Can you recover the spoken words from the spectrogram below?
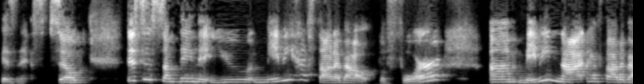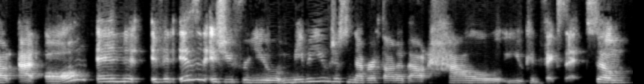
business. So, this is something that you maybe have thought about before, um, maybe not have thought about at all. And if it is an issue for you, maybe you've just never thought about how you can fix it. So,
